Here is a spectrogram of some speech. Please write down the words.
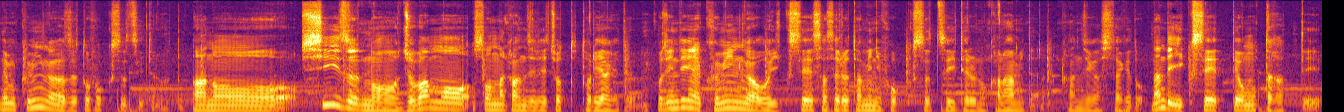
でもクミンガがずっとフォックスついてなかった。あのー、シーズンの序盤もそんな感じでちょっと取り上げたよね。個人的にはクミンガを育成させるためにフォックスついてるのかなみたいな感じがしたけど。なんで育成って思ったかって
